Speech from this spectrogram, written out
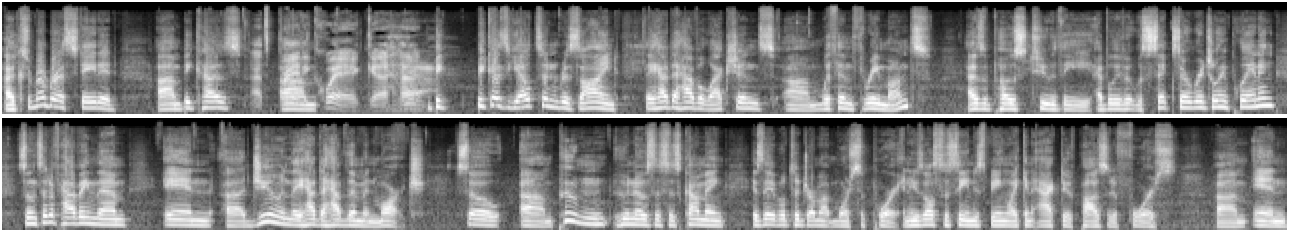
Because remember, as stated, um, because That's pretty um, quick. Uh, Yeah. be- because Yeltsin resigned, they had to have elections um, within three months, as opposed to the, I believe it was six they're originally planning. So instead of having them in uh, June, they had to have them in March. So um, Putin, who knows this is coming, is able to drum up more support, and he's also seen as being like an active, positive force um, in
